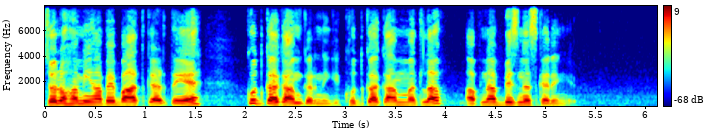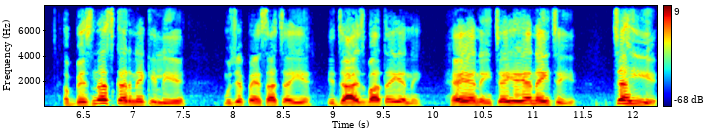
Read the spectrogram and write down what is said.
चलो, हम यहाँ पे बात करते हैं खुद का काम करने की। खुद का काम मतलब अपना बिज़नेस करेंगे। अब बिज़नेस करने के लिए मुझे पैसा चाहिए। ये जायज़ बात है या नहीं? है या नहीं? चाहिए या नहीं चाहिए? चाहिए।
